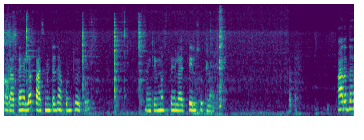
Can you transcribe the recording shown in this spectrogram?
तर आता ह्याला पाच मिनटं झाकून ठेवते. म्हणजे मस्त ह्याला तेल सुटणार. आता अर्धा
